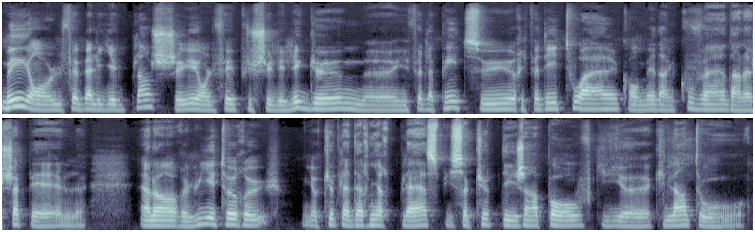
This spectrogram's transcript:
Mais on lui fait balayer le plancher, on lui fait éplucher les légumes, euh, il fait de la peinture, il fait des toiles qu'on met dans le couvent, dans la chapelle. Alors, lui est heureux. Il occupe la dernière place, puis il s'occupe des gens pauvres qui, euh, l'entourent.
